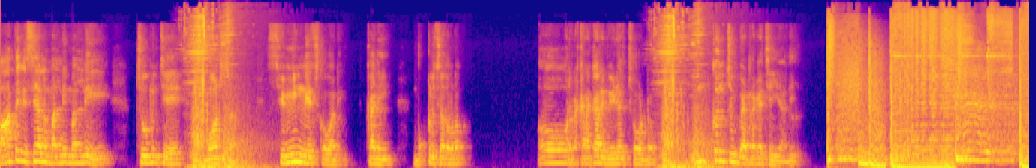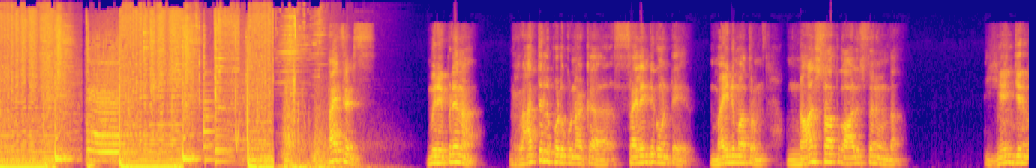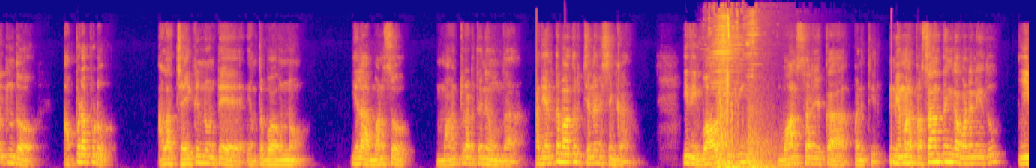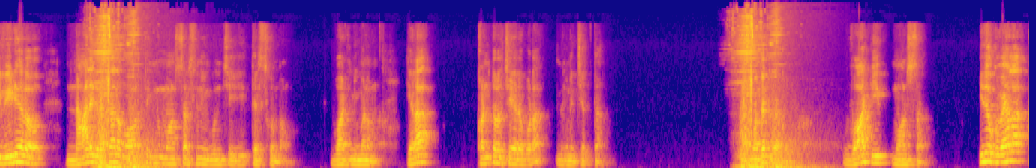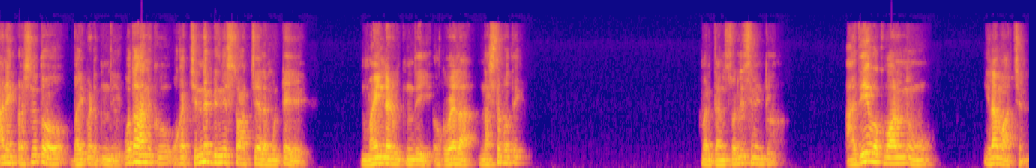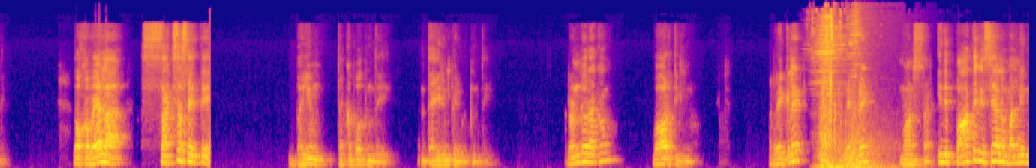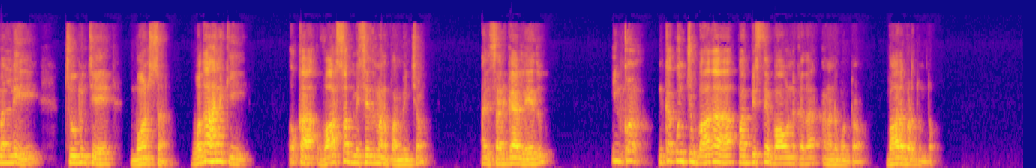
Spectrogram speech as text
పాత విషయాలు మళ్ళీ మళ్ళీ చూపించే మోన్స్టర్ స్విమ్మింగ్ నేర్చుకోవాలి కానీ బుక్కులు చదవడం ఓ రకరకాల వీడియోలు చూడడం ఇంకొంచెం బెటర్గా చేయాలి. హాయ్ ఫ్రెండ్స్ మీరు ఎప్పుడైనా రాత్రిళ్ళు పడుకున్నాక సైలెంట్గా ఉంటే మైండ్ మాత్రం నాన్ స్టాప్గా ఆలోచిస్తూనే ఉందా? ఏం జరుగుతుందో అప్పుడప్పుడు అలా చేయకుండా ఉంటే ఎంత బాగున్నో ఇలా మనసు మాట్లాడుతూనే ఉందా? అది ఎంత మాత్రం చిన్న విషయం కాదు. ఇది వావ్ థింకింగ్ మాన్స్టర్ యొక్క పనితీరు. మిమ్మల్ని ప్రశాంతంగా ఉండలేదు ఈ వీడియోలో నాలుగు రకాల ఓవర్ థింకింగ్ మాన్స్టర్స్ గురించి తెలుసుకుందాం. వాటిని మనం ఎలా కంట్రోల్ చేయాలో కూడా మీకు నేను చెప్తాను మొదటి రకం వాట్ ఈ మాన్స్టర్ ఇది ఒకవేళ అనే ప్రశ్నతో భయపెడుతుంది. ఉదాహరణకు ఒక చిన్న బిజినెస్ స్టార్ట్ చేయాలనుకుంటే మైండ్ అడుగుతుంది ఒకవేళ నష్టపోతే? మరి దాని సొల్యూషన్ ఏంటి? అదే ఒక వాళ్ళను ఇలా మార్చండి. ఒకవేళ సక్సెస్ అయితే భయం తగ్గిపోతుంది ధైర్యం పెరుగుతుంది. రెండో రకం war thinking regulate reflect monster ఇది పాత విషయాలు మళ్ళీ మళ్ళీ చూపించే మాన్స్టర్ ఉదాహరణకి ఒక వాట్సాప్ మెసేజ్ మనం పంపించాం. అది సరిగ్గా లేదు. ఇంకో ఇంకా కొంచెం బాగా పంపిస్తే బాగుండు కదా అని అనుకుంటాం. బాధపడుతుంటాం.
